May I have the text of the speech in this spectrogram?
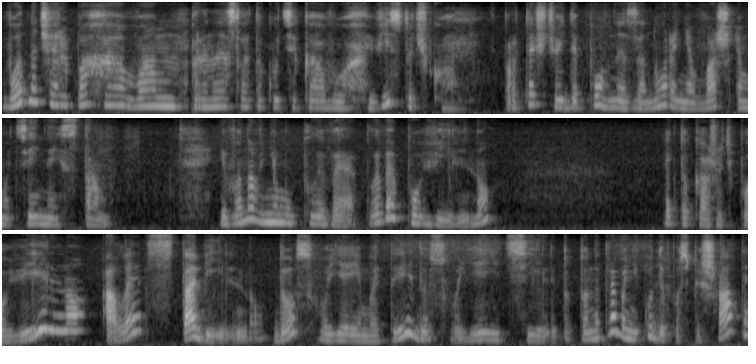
Водна черепаха вам принесла таку цікаву вісточку про те, що йде повне занурення в ваш емоційний стан. І вона в ньому пливе, пливе повільно, як то кажуть, повільно, але стабільно до своєї мети, до своєї цілі. Тобто не треба нікуди поспішати.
